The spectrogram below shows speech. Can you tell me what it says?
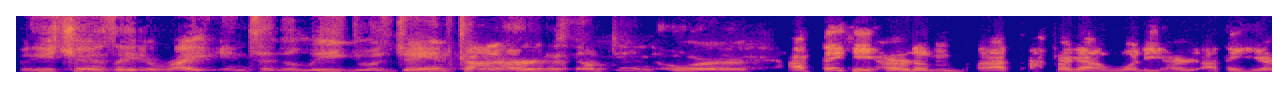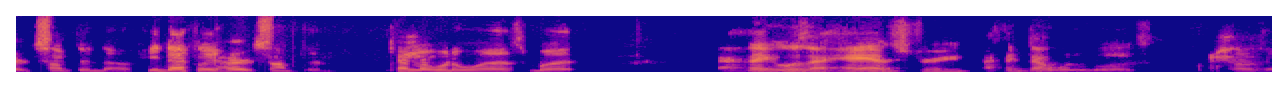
but he translated right into the league. Was James kind of hurt or something, or I think he hurt him. I, I forgot what he hurt. I think he hurt something though. He definitely hurt something. Can't remember what it was, but I think it was a hamstring. I think that what it was. okay,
